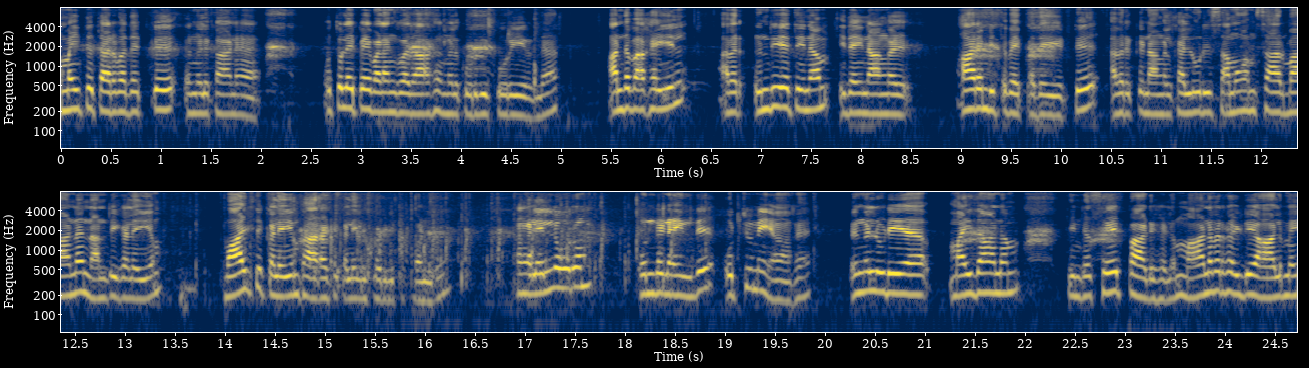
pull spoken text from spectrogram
அமைத்து தருவதற்கு எங்களுக்கான ஒத்துழைப்பை வழங்குவதாக எங்களுக்கு உறுதி கூறியிருந்தார். அந்த வகையில் அவர் இன்றைய தினம் இதை நாங்கள் ஆரம்பித்து வைப்பதை இட்டு அவருக்கு நாங்கள் கல்லூரி சமூகம் சார்பான நன்றிகளையும் வாழ்த்துக்களையும் பாராட்டுக்களையும் தெரிவித்துக் கொண்டு நாங்கள் எல்லோரும் ஒன்றிணைந்து ஒற்றுமையாக எங்களுடைய மைதானம் என்ற செயற்பாடுகளும் மாணவர்களுடைய ஆளுமை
